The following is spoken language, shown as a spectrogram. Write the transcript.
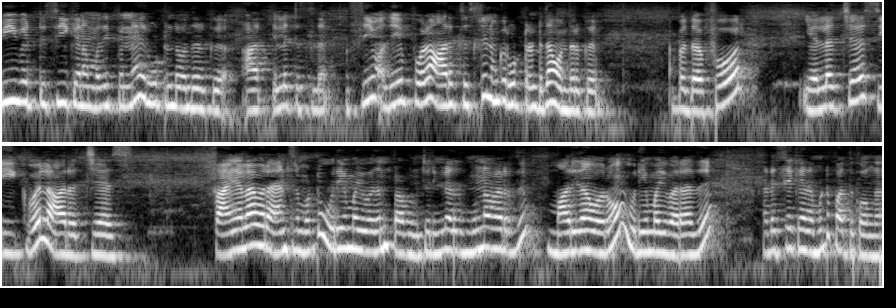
பி வெட்டு சிக்கான மதிப்பு ரூட் ரெண்டு வந்திருக்கு. ஆர் எல்ஹெச்எஸில் சியும் அதே போல் ஆர்ஹெச்எஸ்லேயும் நமக்கு ரூட் ரெண்டு தான் வந்திருக்கு. அப்போ த ஃபோர் எல்ஹெச்எஸ் ஈக்குவல் ஆர்ஹெச்எஸ் ஃபைனலாக வர ஆன்சர் மட்டும் ஒரே மாதிரி வருதுன்னு பார்க்கணும் சரிங்களா? அதுக்கு முன்னே வர்றது மாதிரி தான் வரும் ஒரே மாதிரி வராது. கடைசியாக கேரை மட்டும் பார்த்துக்கோங்க.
